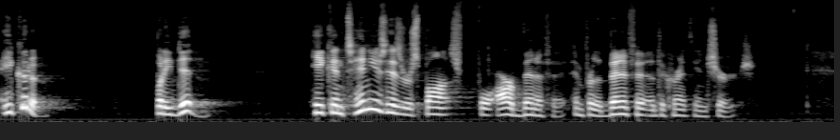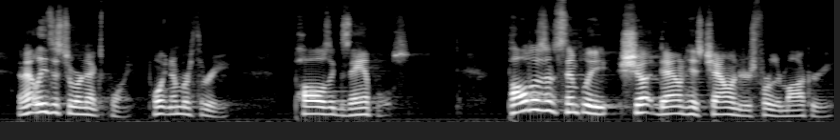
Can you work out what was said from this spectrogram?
He could have, but he didn't. He continues his response for our benefit and for the benefit of the Corinthian church. And that leads us to our next point. Point number three Paul's examples. Paul doesn't simply shut down his challengers for their mockery.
